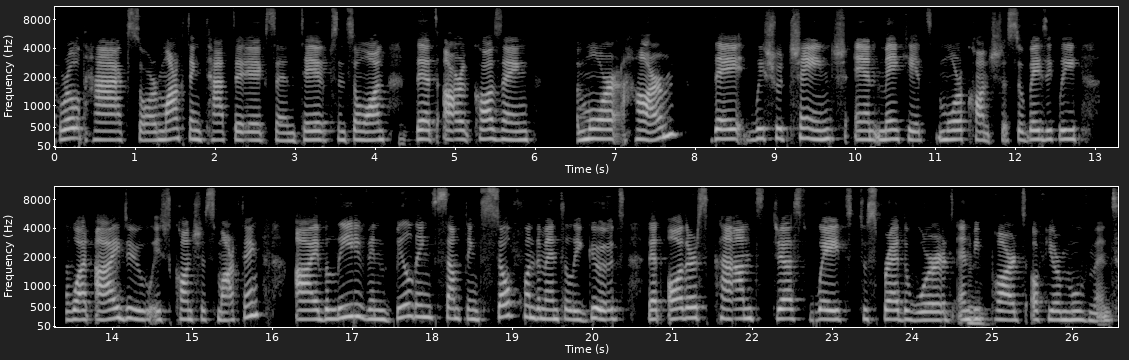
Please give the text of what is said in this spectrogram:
growth hacks or marketing tactics and tips and so on mm-hmm. that are causing more harm they we should change and make it more conscious so basically what i do is conscious marketing I believe in building something so fundamentally good that others can't just wait to spread the word and mm. be part of your movement.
